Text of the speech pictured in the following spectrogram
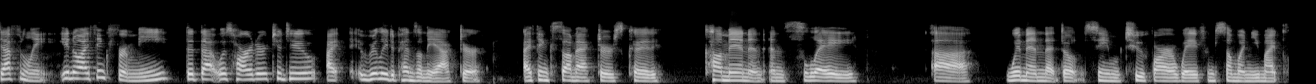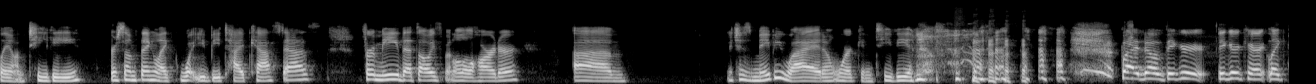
Definitely. You know, I think for me that that was harder to do. I, it really depends on the actor. I think some actors could come in and, and slay uh, women that don't seem too far away from someone you might play on TV or something like what you'd be typecast as. For me, that's always been a little harder, um, which is maybe why I don't work in TV enough. but no, bigger, bigger character. Like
